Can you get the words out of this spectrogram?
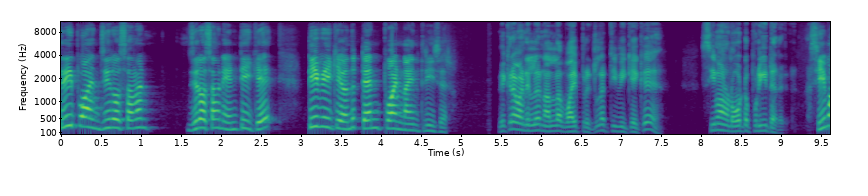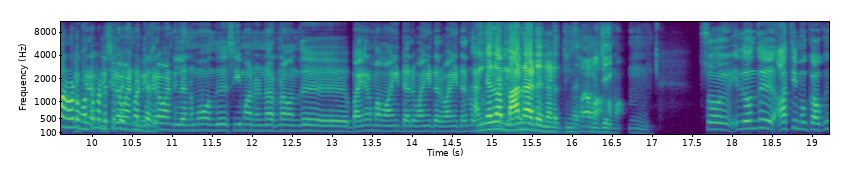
three point zero seven zero seven NTK TVK வந்து ten point nine three sir விக்கிரவாண்டியில் நல்ல வாய்ப்பு இருக்குல்ல டிவி கேக்கு சீமானோட ஓட்டை பிடிக்கிட்டாரு சீமானோட விக்கிரவாண்டி பண்ணிட்டாரு. விக்கிரவாண்டியில் என்னமோ வந்து சீமா நின்னார்னா வந்து பயங்கரமா வாங்கிட்டாரு வாங்கிட்டாரு வாங்கிட்டாரு அங்கே தான் மாநாடு நடத்தினார் ஸோ இது வந்து அதிமுகவுக்கு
